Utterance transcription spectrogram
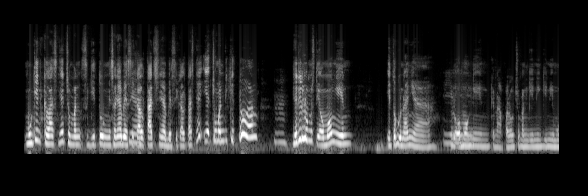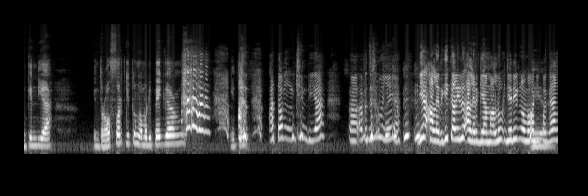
mungkin kelasnya cuman segitu misalnya basical Iya. touchnya basical touchnya ya cuman dikit doang Mm-mm. jadi lu mesti omongin itu gunanya. Iya, lu iya, omongin kenapa lu cuman gini gini mungkin dia introvert gitu nggak mau dipegang. Itu. Iya. atau mungkin dia eh, apa tuh namanya ya? Dia alergi kali lu alergi sama lu jadi nggak mau Iya. dipegang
